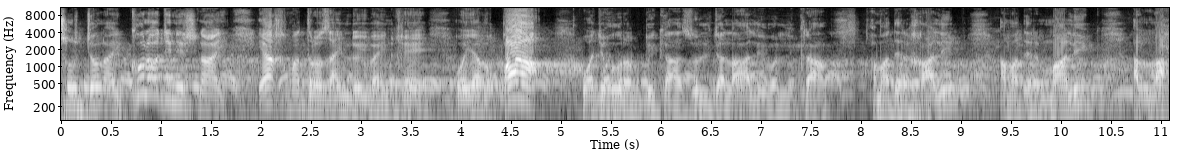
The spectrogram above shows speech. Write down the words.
সূর্য নাই, কোনো জিনিস নাই, একমাত্র জাইন দই বাইন খে। ওয়াব কা ওয়াজহু রব্বিকা জুল জালালি ওয়াল ইকরাম। আমাদের খালিক, আমাদের মালিক, আল্লাহ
